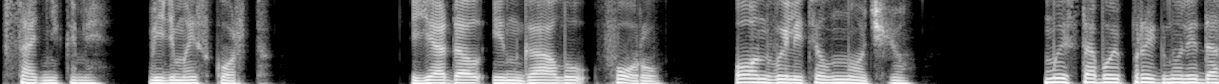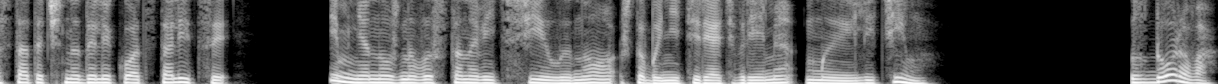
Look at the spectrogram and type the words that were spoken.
всадниками, видимо, эскорт. Я дал Ингалу фору. Он вылетел ночью. Мы с тобой прыгнули достаточно далеко от столицы, и мне нужно восстановить силы, но, чтобы не терять время, мы летим. Здорово.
